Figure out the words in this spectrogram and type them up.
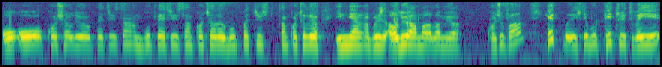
o o koç alıyor Patriots'tan bu Patriots'tan koç alıyor bu Patriots'tan koç alıyor Indianapolis alıyor ama alamıyor koçu falan hep işte bu Patriot Way'i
